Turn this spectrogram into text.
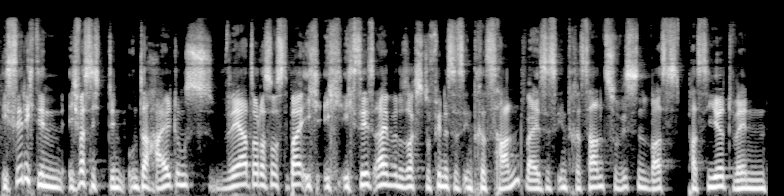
ich sehe nicht den, ich weiß nicht, den Unterhaltungswert oder sowas dabei. Ich, ich, ich sehe es ein, wenn du sagst, du findest es interessant, weil es ist interessant zu wissen, was passiert, wenn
